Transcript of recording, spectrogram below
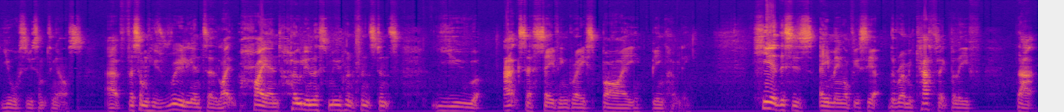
you also do something else. Uh, for someone who's really into like high-end holiness movement, for instance, you access saving grace by being holy. Here, this is aiming obviously at the Roman Catholic belief that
